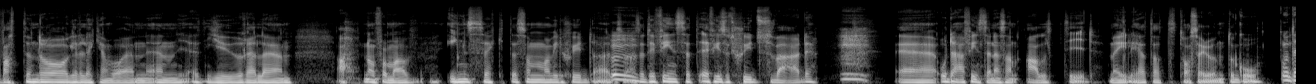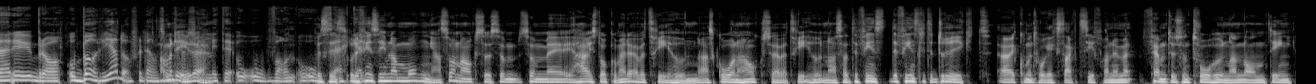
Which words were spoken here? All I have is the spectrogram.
vattendrag, eller det kan vara en, en, ett djur, eller en, ja, någon form av insekter som man vill skydda. Eller så. Så det, finns ett, det finns ett skyddsvärde. Eh, och där finns det nästan alltid möjlighet att ta sig runt och gå. och där är ju bra att börja då för den som det är är, det. lite ovan och osäker. Precis, och det finns så himla många sådana också. Som, som är, här i Stockholm är det över 300, Skåne har också över 300. Så det, finns, det finns lite drygt, jag kommer inte ihåg exakt siffran nu, men 5200 någonting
